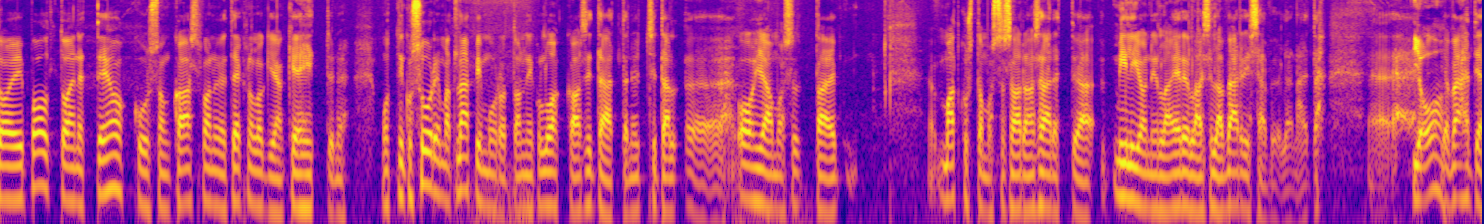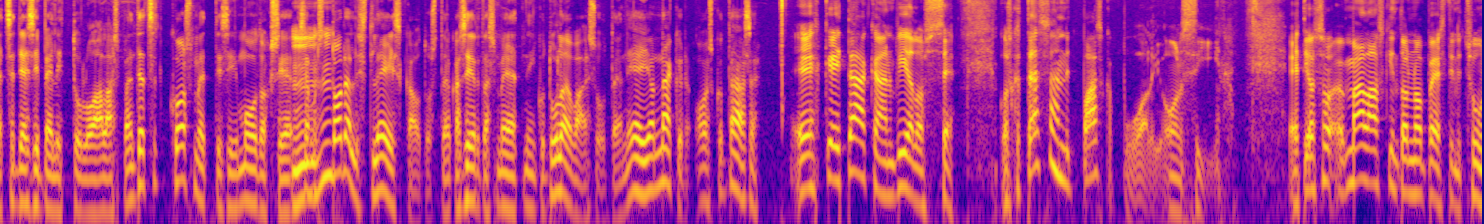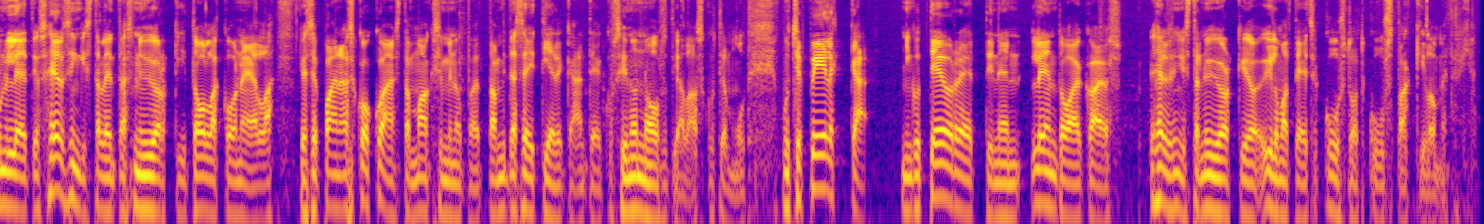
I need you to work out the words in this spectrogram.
toi polttoainetehokkuus on kasvanut ja teknologia on kehittynyt, mutta niin suurimmat läpimurrot on niin luokkaa sitä, että nyt sitä ohjaamossa tai matkustamossa saadaan säädettyä miljoonilla erilaisilla värisävyillä näitä. Joo. Ja vähän, tiedätkö, desibelit tullut alaspäin. Tiedätkö, kosmettisia muutoksia, mm-hmm. semmoista todellista leiskautusta, joka siirtäisi meidät niin kuin tulevaisuuteen, niin ei ole näkynyt. Olisiko tämä se? Ehkä ei tämäkään vielä ole se, koska tässähän nyt paskapuoli on siinä. Et jos mä laskin ton nopeasti nyt suunnilleen, että jos Helsingistä lentäisi New Yorkiin tuolla koneella ja se painaisi koko ajan sitä maksiminopeutta, mitä se ei tietenkään tee, kun siinä on nousut ja laskut ja muut. Mutta se pelkkä niin teoreettinen lentoaika, jos Helsingistä New Yorkiin on ilmateitse 6600 kilometriä,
